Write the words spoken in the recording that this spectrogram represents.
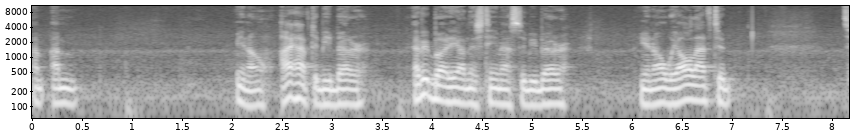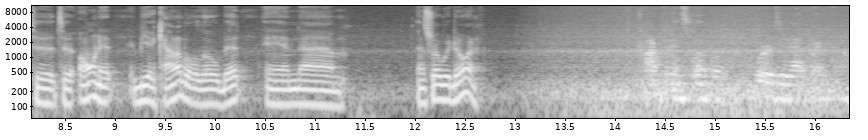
I'm, I'm, you know, I have to be better. Everybody on this team has to be better. You know, we all have to, to, to own it, and be accountable a little bit, and um, that's what we're doing. confidence level, where is it at right now?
